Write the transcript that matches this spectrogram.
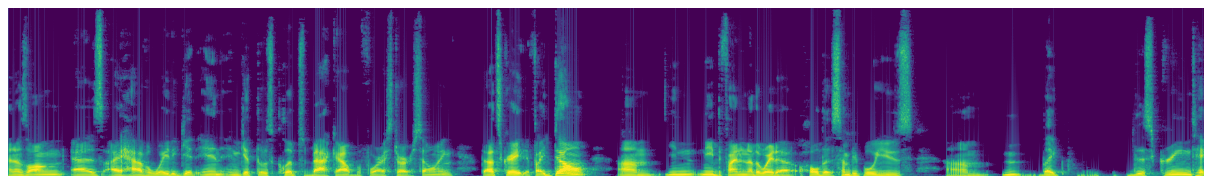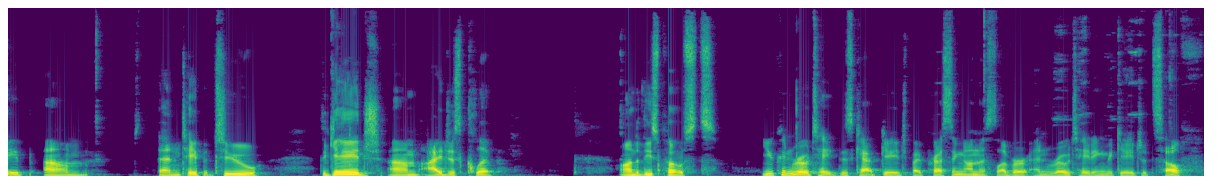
and as long as I have a way to get in and get those clips back out before I start sewing, that's great. If I don't, um, you need to find another way to hold it. Some people use um, like this green tape um, and tape it to the gauge. Um, I just clip onto these posts. You can rotate this cap gauge by pressing on this lever and rotating the gauge itself.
